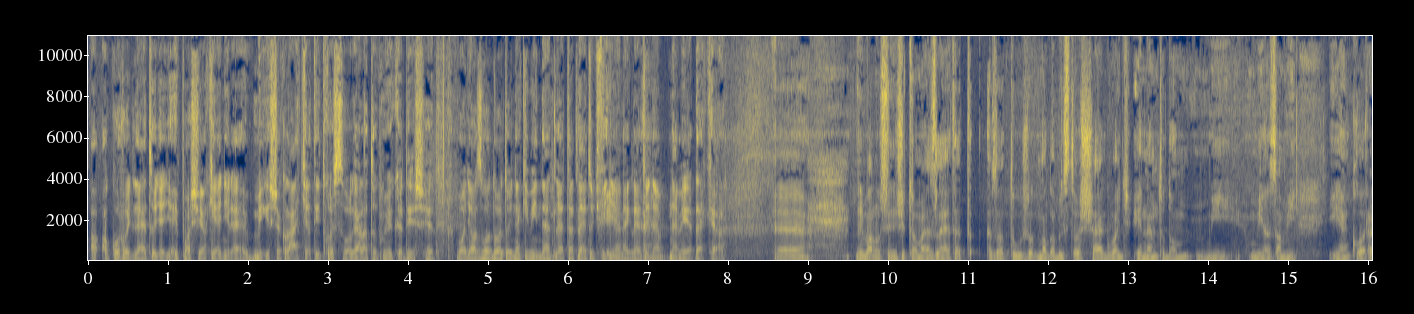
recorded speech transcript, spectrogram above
akkor hogy lehet, hogy egy, egy pasi, aki ennyire mégiscsak látja a titkos szolgálatok működését? Vagy azt gondolta, hogy neki mindent lehet? Tehát lehet, hogy figyelnek, lehet, hogy nem, nem érdekel. Én valószínűsítem, ez lehetett ez a túlzott magabiztosság, vagy én nem tudom mi, mi az, ami ilyenkor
